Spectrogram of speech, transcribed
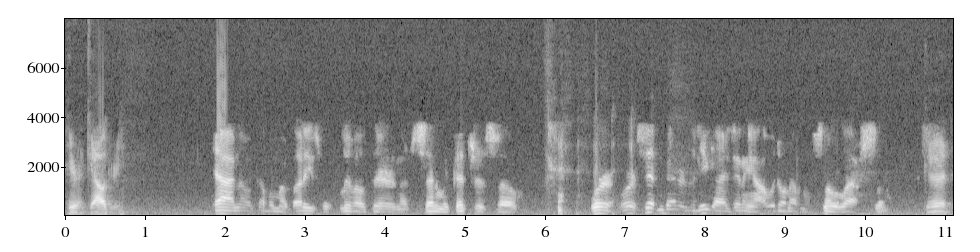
here in Calgary. Yeah, I know a couple of my buddies live out there and they're sending me pictures. So we're we're sitting better than you guys anyhow. We don't have no snow left. So good.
